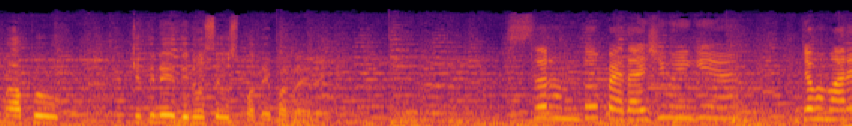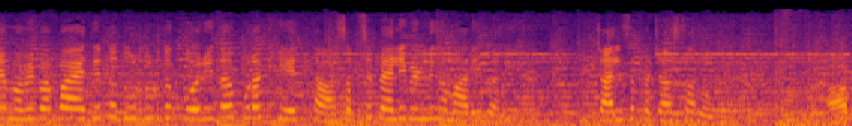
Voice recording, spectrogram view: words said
संगम, आप कितने दिनों से उस पते पर रह रहे हैं? सर हम तो पैदाइशी वहीं के हैं। जब हमारे मम्मी पापा आए थे तो दूर दूर तक नहीं था पूरा खेत था। सबसे पहली बिल्डिंग हमारी बनी है। चालीस से पचास साल हो गए हैं। आप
